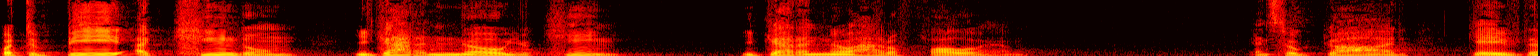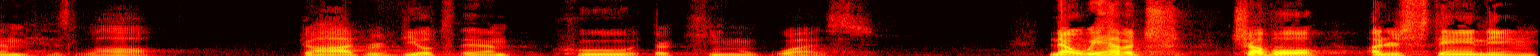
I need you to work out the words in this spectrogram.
But to be a kingdom, you got to know your king. You got to know how to follow him. And so God gave them his law. God revealed to them who their king was. Now, we have a tr- trouble understanding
